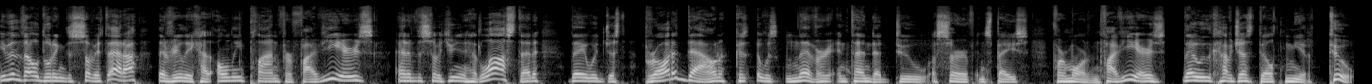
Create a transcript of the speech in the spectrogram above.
even though during the Soviet era they really had only planned for five years, and if the Soviet Union had lasted, they would just brought it down because it was never intended to serve in space for more than five years. They would have just built Mir 2.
